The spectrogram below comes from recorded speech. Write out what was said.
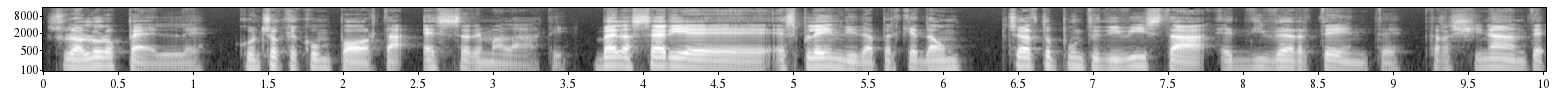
sulla loro pelle con ciò che comporta essere malati. Bella serie è splendida perché da un certo punto di vista è divertente, trascinante,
